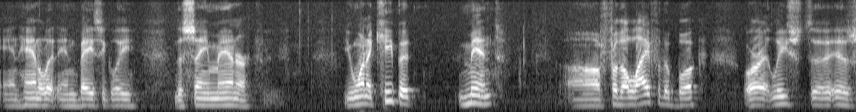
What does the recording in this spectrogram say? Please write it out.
and handle it in basically the same manner. You want to keep it mint uh, for the life of the book, or at least uh, as,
